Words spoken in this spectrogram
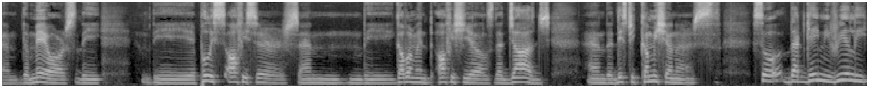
um, the mayors, the the police officers, and the government officials, the judge, and the district commissioners. So that gave me really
